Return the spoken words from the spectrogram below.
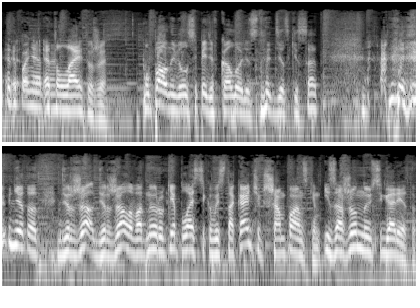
Это понятно. Это лайт уже. Упал на велосипеде в колодец, ну, детский сад. Нет, вот держал, держала в одной руке пластиковый стаканчик с шампанским и зажженную сигарету.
